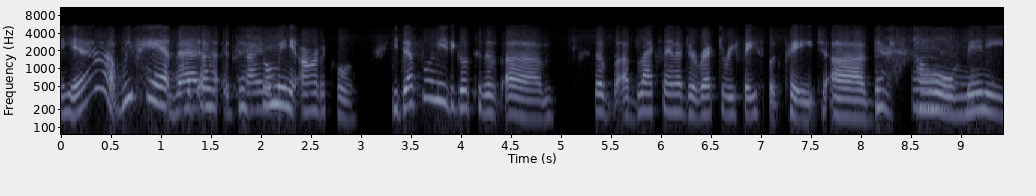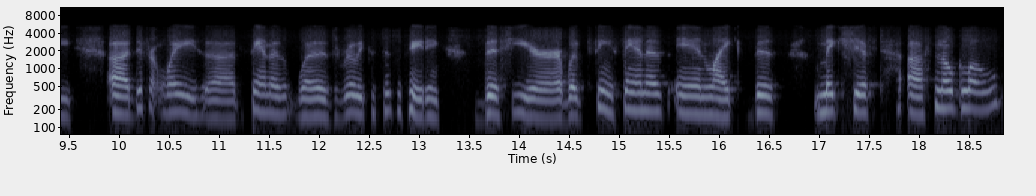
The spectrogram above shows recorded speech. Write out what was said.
Yeah, we've had That uh, there's so many articles. You definitely need to go to the um, the uh, Black Santa Directory Facebook page. Uh, there's so Mm. many uh, different ways uh, Santa was really participating this year. We've seen Santas in like this makeshift uh, snow globe,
